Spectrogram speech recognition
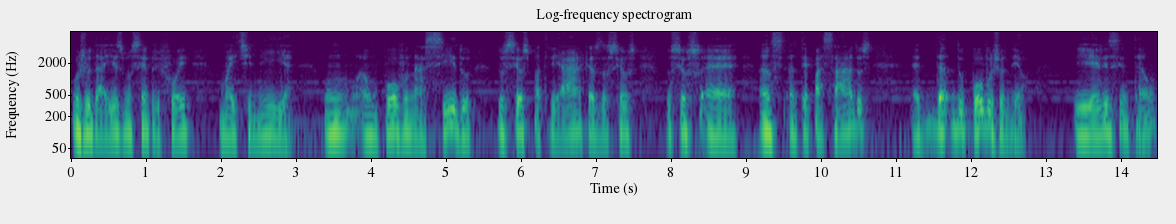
O judaísmo sempre foi uma etnia, um, um povo nascido dos seus patriarcas, dos seus, dos seus é, antepassados, é, do povo judeu. E eles então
